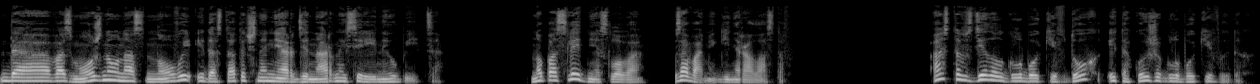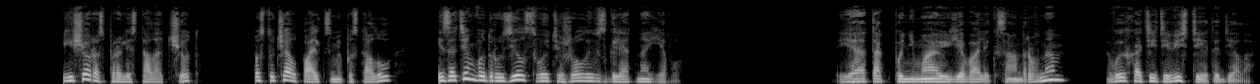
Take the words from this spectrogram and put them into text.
Да, возможно, у нас новый и достаточно неординарный серийный убийца. Но последнее слово за вами, генерал Астов. Астов сделал глубокий вдох и такой же глубокий выдох. Еще раз пролистал отчет, постучал пальцами по столу и затем водрузил свой тяжелый взгляд на Еву. «Я так понимаю, Ева Александровна, вы хотите вести это дело?»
